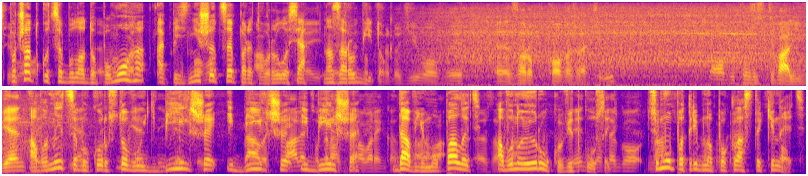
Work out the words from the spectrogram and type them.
Спочатку це була допомога, а пізніше це перетворилося на заробіток. А вони це використовують більше і більше і більше. Дав йому палець, e, а воно і руку відкусить. Цьому потрібно покласти кінець.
